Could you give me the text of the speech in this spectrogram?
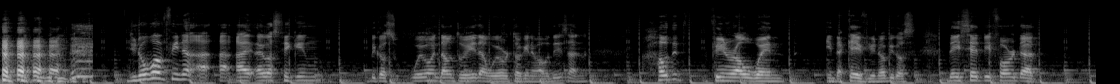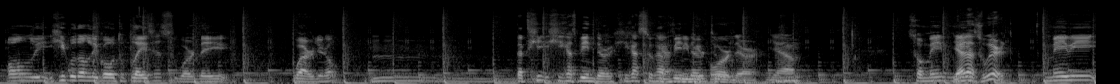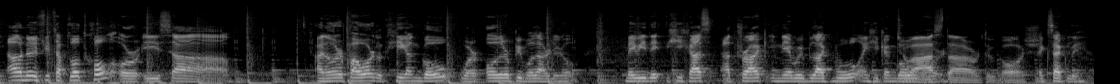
Eh? you know one thing I, I, I was thinking because we went down to it and we were talking about this and how did Finral went in the cave? You know, because they said before that only he could only go to places where they were. You know, mm. that he, he has been there. He has to have has been, been there before too. there. Yeah. Mhm. So maybe Yeah, that's weird. maybe I don't know if it's a plot hole or is uh, another power that he can go where other people are. You know, maybe they, he has a track in every Black Bull and he can go. To Asta or to Gauche. Exactly.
